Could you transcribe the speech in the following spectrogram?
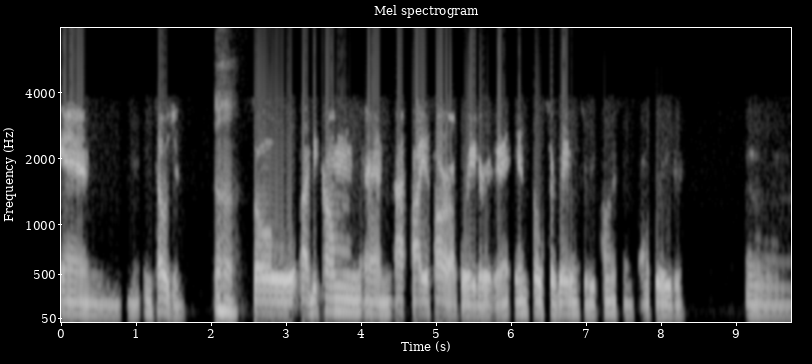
and intelligence. Uh-huh. So I become an ISR operator, Intel Surveillance and Reconnaissance Operator uh,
